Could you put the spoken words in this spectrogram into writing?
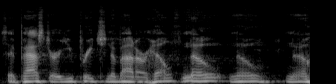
Say, Pastor, are you preaching about our health? No, no, no.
